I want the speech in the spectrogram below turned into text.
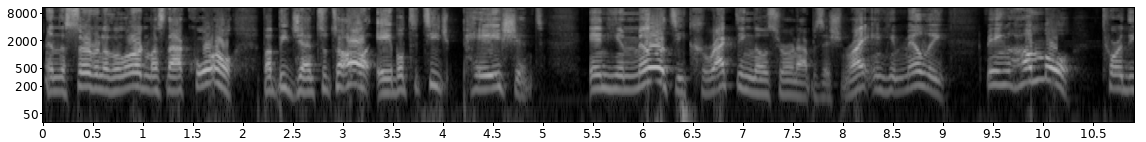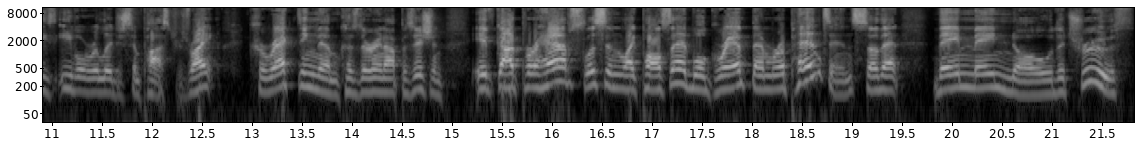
And the servant of the Lord must not quarrel, but be gentle to all, able to teach, patient, in humility, correcting those who are in opposition, right? In humility, being humble toward these evil religious impostors, right? correcting them because they're in opposition. If God perhaps, listen, like Paul said, will grant them repentance so that they may know the truth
